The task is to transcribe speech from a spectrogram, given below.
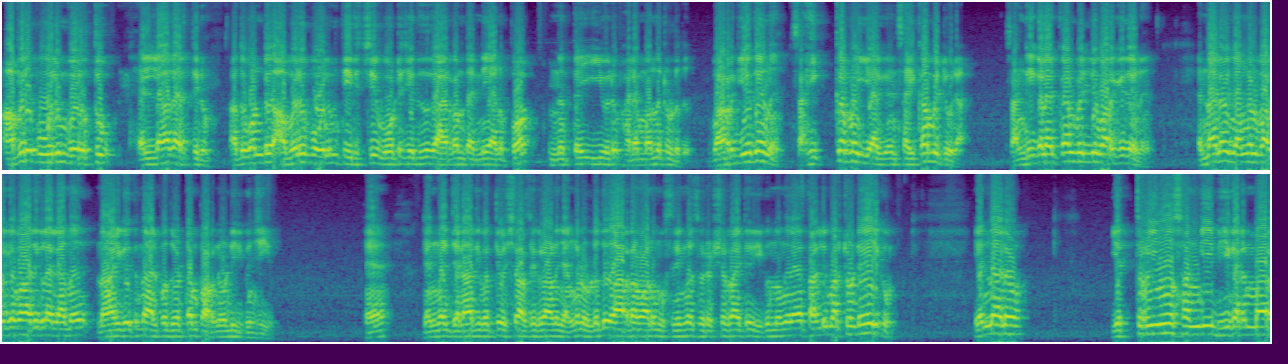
അവർ പോലും വെറുത്തു എല്ലാ തരത്തിലും. അതുകൊണ്ട് അവർ പോലും തിരിച്ച് വോട്ട് ചെയ്തത് കാരണം തന്നെയാണ് ഇപ്പോ ഇന്നത്തെ ഈ ഒരു ഫലം വന്നിട്ടുള്ളത്. വർഗീയതയാണ്. സഹിക്കാൻ സഹിക്കാൻ പറ്റൂല. സംഘികളെക്കാൾ വലിയ വർഗീയതയാണ്. എന്നാലും ഞങ്ങൾ വർഗീയവാദികളല്ലാന്ന് നാഴികക്ക് നാൽപ്പത് വട്ടം പറഞ്ഞുകൊണ്ടിരിക്കും ചെയ്യും. ഏഹ് ഞങ്ങൾ ജനാധിപത്യ വിശ്വാസികളാണ് ഞങ്ങൾ ഉള്ളത് കാരണമാണ് മുസ്ലിങ്ങൾ സുരക്ഷിതമായിട്ട് ഇരിക്കുന്നു അങ്ങനെ തള്ളി മറിച്ചുകൊണ്ടേയിരിക്കും. എന്നാലോ എത്രയോ സംഘീയ ഭീകരന്മാർ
